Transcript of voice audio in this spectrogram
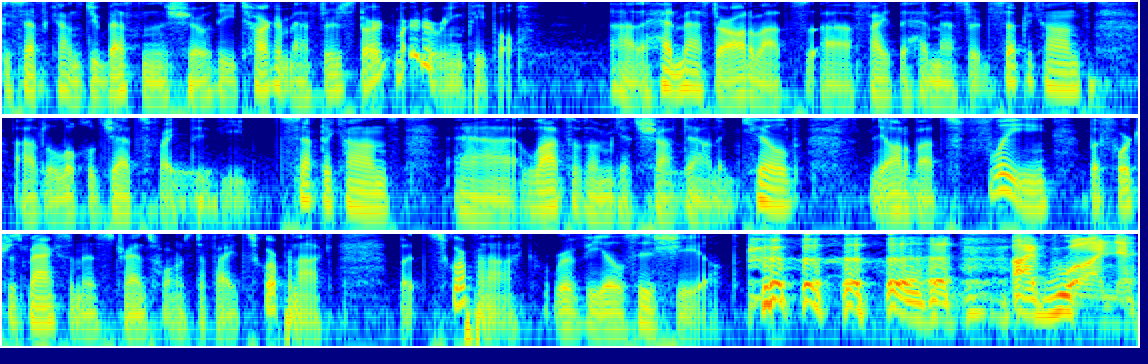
Decepticons do best in the show. The Target Masters start murdering people. Uh, the Headmaster Autobots uh, fight the Headmaster Decepticons. Uh, the local jets fight the, Decepticons. Uh, lots of them get shot down and killed. The Autobots flee, but Fortress Maximus transforms to fight Scorponok. But Scorponok reveals his shield. I've won.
